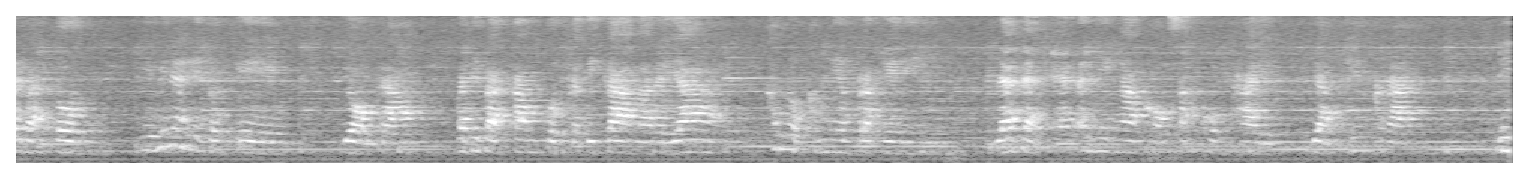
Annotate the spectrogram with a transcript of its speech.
ปฏิบัติตน มีวินัยในตนเอง ยอมรับ ปฏิบัติตามกฎกติกามารยาทขนบธรรมเนียมประเพณี และแบบแผนอันดีงามของสังคมไทยอย่างเคร่งครัดดิ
